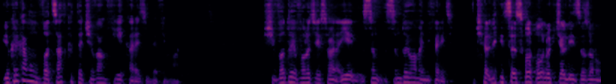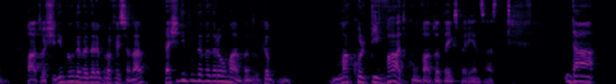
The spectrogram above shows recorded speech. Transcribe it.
eu cred că am învățat câte ceva în fiecare zi de filmare. Și văd o evoluție extraordinară. Ei, sunt, sunt doi oameni diferiți. Cel din sezonul 1 și cel din sezonul 4. Și din punct de vedere profesional, dar și din punct de vedere uman, pentru că m-a cultivat cumva toată experiența asta. Dar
